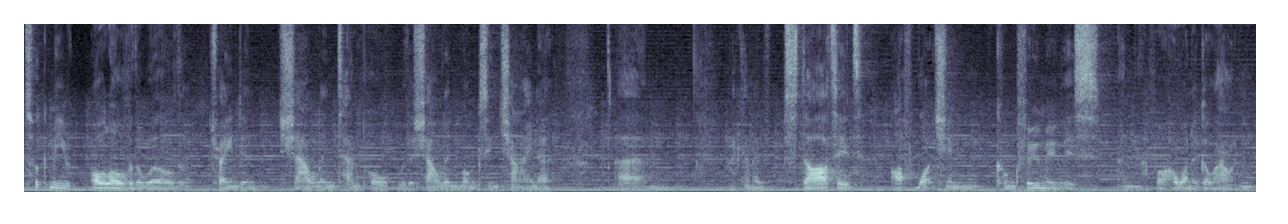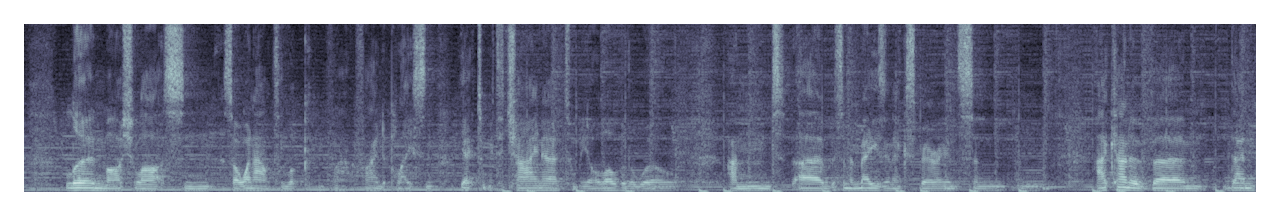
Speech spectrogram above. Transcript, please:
took me all over the world. trained in Shaolin Temple with the Shaolin monks in China. Um, I kind of started off watching kung fu movies and I thought I want to go out and learn martial arts and so I went out to look and find a place and yeah it took me to China, it took me all over the world and uh, it was an amazing experience and, and I kind of um, then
